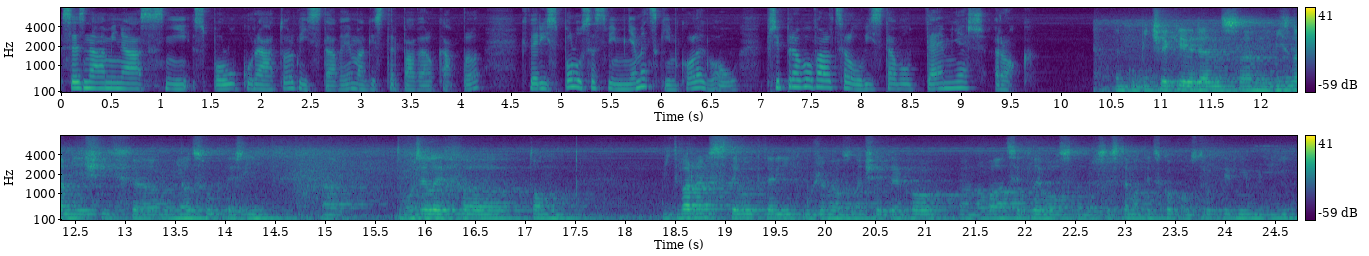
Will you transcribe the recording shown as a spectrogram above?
Seznámí nás s ní spolukurátor výstavy, magistr Pavel Kapl, který spolu se svým německým kolegou připravoval celou výstavu téměř rok. Ten Kubíček je jeden z nejvýznamnějších eh, umělců, kteří eh, tvořili v eh, tom výtvarném stylu, který můžeme označit jako nová citlivost nebo systematicko-konstruktivní umění.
